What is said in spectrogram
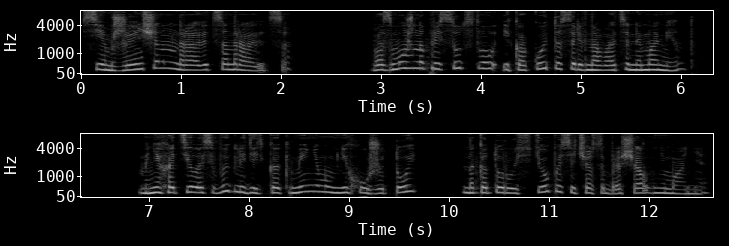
Всем женщинам нравится нравится. Возможно, присутствовал и какой-то соревновательный момент. Мне хотелось выглядеть как минимум не хуже той, на которую Степа сейчас обращал внимание.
